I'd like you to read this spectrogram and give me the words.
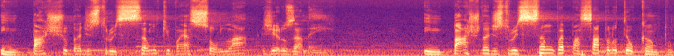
Embaixo da destruição que vai assolar Jerusalém, embaixo da destruição vai passar pelo teu campo,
